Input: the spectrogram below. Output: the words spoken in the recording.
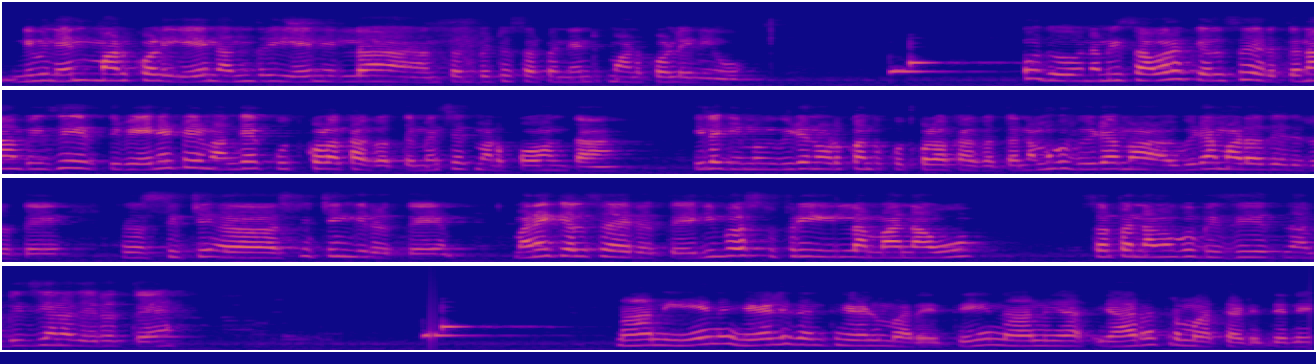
ನೀವು ನೆನ್ಪ್ ಮಾಡ್ಕೊಳ್ಳಿ ಏನ್ ಅಂದ್ರಿ ಏನಿಲ್ಲ ಅಂತಂದ್ಬಿಟ್ಟು ಸ್ವಲ್ಪ ನೆನ್ಪ್ ಮಾಡ್ಕೊಳ್ಳಿ ನೀವು. ಹೌದು, ನಮಗೆ ಸಾವಿರ ಕೆಲಸ ಇರುತ್ತೆ. ನಾವು ಬಿಸಿ ಇರ್ತೀವಿ. ಎನಿ ಟೈಮ್ ಹಂಗೆ ಕೂತ್ಕೊಳಕ್ ಆಗುತ್ತೆ ಮೆಸೇಜ್ ಮಾಡ್ಕೋ ಅಂತ. ಇಲ್ಲ, ನಿಮಗೆ ವಿಡಿಯೋ ನೋಡ್ಕೊಂತ ಕೂತ್ಕೊಳಕ್ ಆಗುತ್ತೆ ನಮಗೂ ವಿಡಿಯೋ ವಿಡಿಯೋ ಮಾಡೋದು ಇರುತ್ತೆ. ಸ್ಟಿಚಿಂಗ್ ಇರುತ್ತೆ. ಮನೆ ಕೆಲಸ ಇರುತ್ತೆ. ನೀವು ಅಷ್ಟು ಫ್ರೀ ಇಲ್ಲಮ್ಮ. ನಾವು ಸ್ವಲ್ಪ ನಮಗೂ ಬಿಸಿ ಬಿಸಿ ಅನ್ನೋದು ಇರುತ್ತೆ. ನಾನು ಏನು ಹೇಳಿದೆ ಅಂತ ಹೇಳಿ ಮಾರೈತಿ. ನಾನು ಯಾರ ಹತ್ರ ಮಾತಾಡಿದ್ದೇನೆ?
